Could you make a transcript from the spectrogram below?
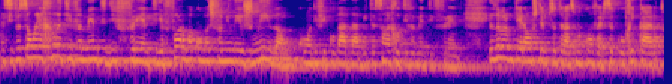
a situação é relativamente diferente e a forma como as famílias lidam com a dificuldade da habitação é relativamente diferente. Eu lembro-me de ter há uns tempos atrás uma conversa com o Ricardo,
